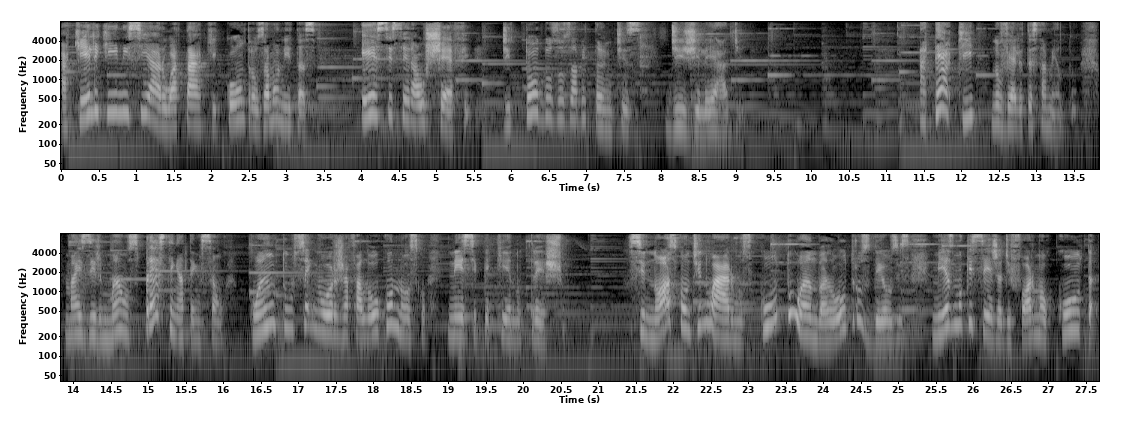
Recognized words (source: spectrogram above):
Aquele que iniciar o ataque contra os Amonitas, esse será o chefe de todos os habitantes de Gileade até aqui no Velho Testamento. Mas, irmãos, prestem atenção quanto o Senhor já falou conosco nesse pequeno trecho. Se nós continuarmos cultuando a outros deuses, mesmo que seja de forma oculta,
